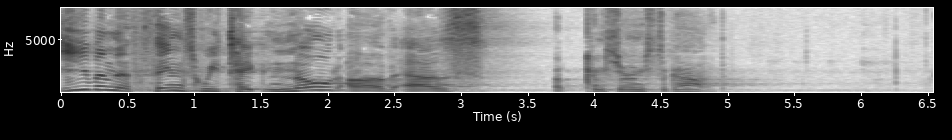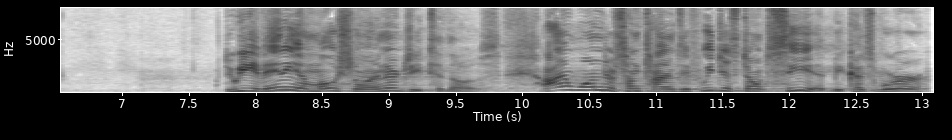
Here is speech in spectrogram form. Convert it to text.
even the things we take note of as Uh, concerns to God? Do we give any emotional energy to those? I wonder sometimes if we just don't see it because we're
